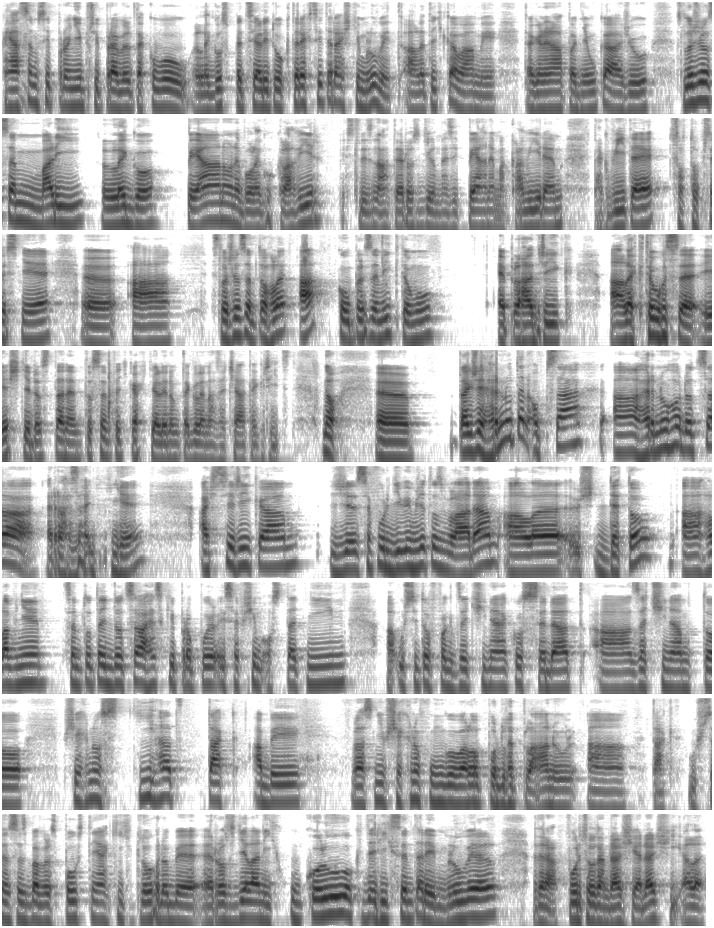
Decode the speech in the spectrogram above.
já jsem si pro ní připravil takovou Lego specialitu, o které chci teda ještě mluvit, ale teďka vám ji tak nenápadně ukážu. Složil jsem malý Lego piano nebo Lego klavír, jestli znáte rozdíl mezi pianem a klavírem, tak víte, co to přesně je. Eh, a složil jsem tohle a koupil jsem jí k tomu Apple hadřík, ale k tomu se ještě dostaneme. To jsem teďka chtěl jenom takhle na začátek říct. No, eh, takže hrnu ten obsah a hrnu ho docela razantně, až si říkám, že se furt divím, že to zvládám, ale jde to a hlavně jsem to teď docela hezky propojil i se vším ostatním a už si to fakt začíná jako sedat a začínám to všechno stíhat tak, aby vlastně všechno fungovalo podle plánu a tak už jsem se zbavil spousty nějakých dlouhodobě rozdělaných úkolů, o kterých jsem tady mluvil, teda furt jsou tam další a další, ale uh,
